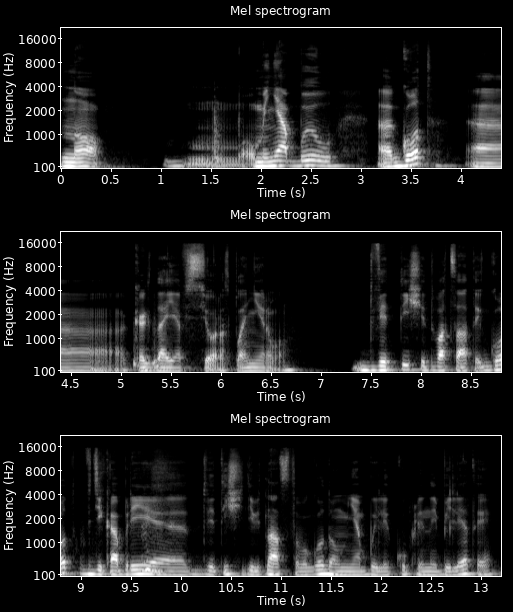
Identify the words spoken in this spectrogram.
Но у меня был э, год, э, когда я все распланировал. 2020 год, в декабре 2019 года у меня были куплены билеты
